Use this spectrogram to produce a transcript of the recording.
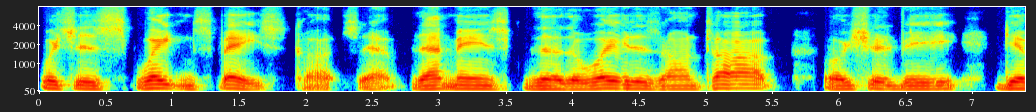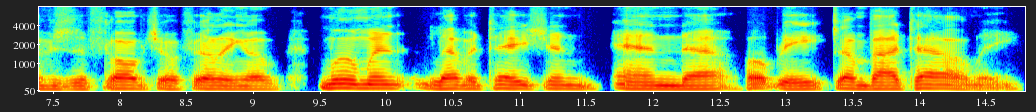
which is weight and space concept. That means the the weight is on top or should be, gives the sculpture a feeling of movement, levitation, and uh, hopefully some vitality.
